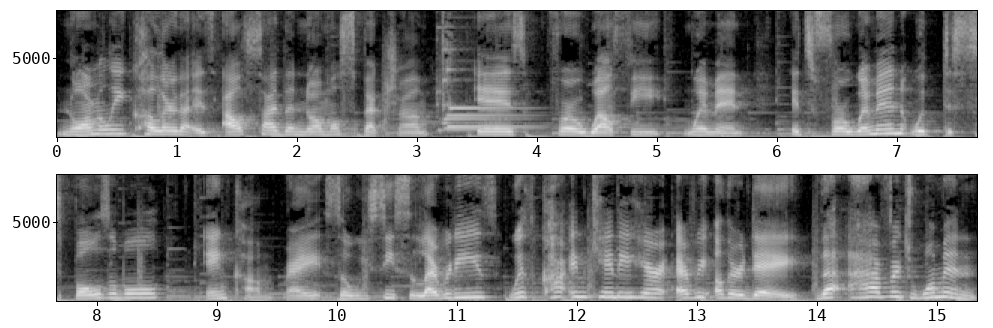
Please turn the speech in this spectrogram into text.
normally color that is outside the normal spectrum is for wealthy women. It's for women with disposable income, right? So we see celebrities with cotton candy hair every other day. The average woman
